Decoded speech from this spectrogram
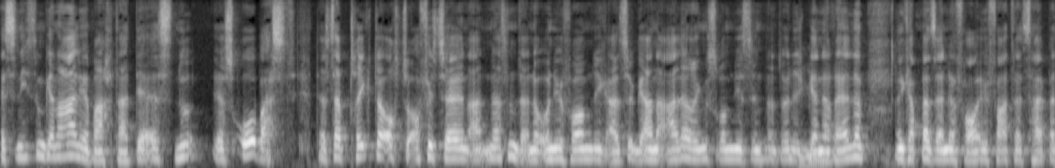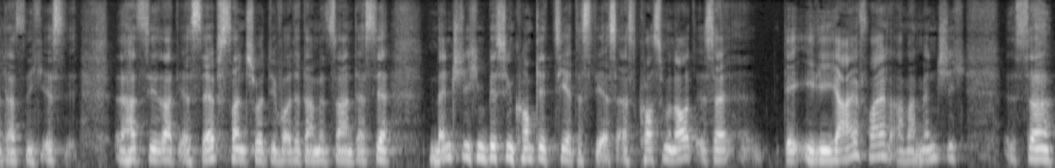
es nicht zum General gebracht hat. Der ist nur, der ist Oberst. Deshalb trägt er auch zu offiziellen Anlässen seine Uniform nicht allzu gerne alle ringsrum. Die sind natürlich mhm. Generäle. Und ich habe mal seine Frau gefragt, weshalb er das nicht ist. Er hat sie gesagt, er ist selbst dran schuld. Die wollte damit sagen, dass er menschlich ein bisschen kompliziert ist. Der ist als Kosmonaut ist er der Idealfall, aber menschlich ist er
